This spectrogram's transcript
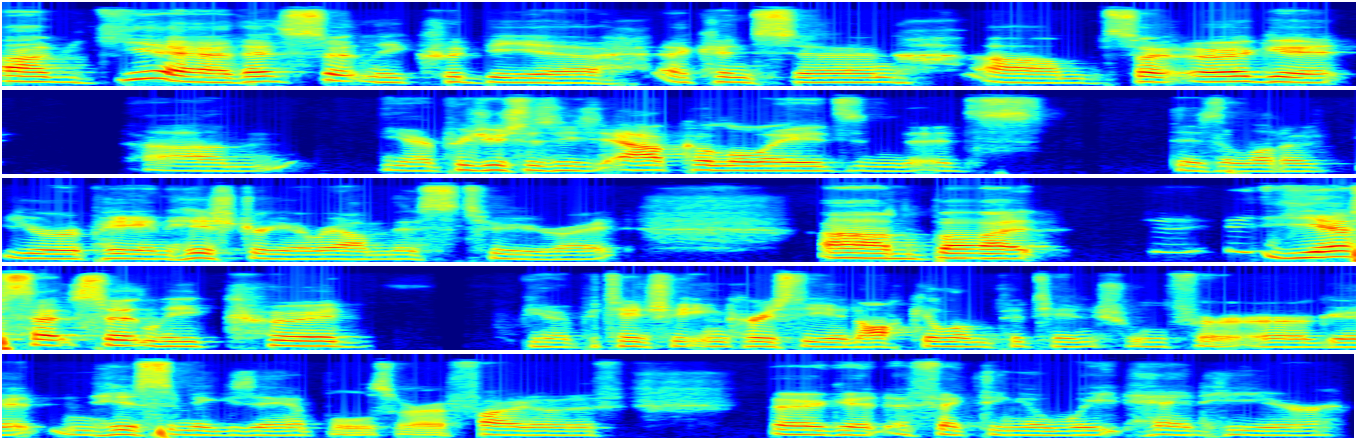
Um, yeah, that certainly could be a, a concern. Um, so ergot, um, you know, produces these alkaloids, and it's there's a lot of European history around this too, right? Um, but yes, that certainly could, you know, potentially increase the inoculum potential for ergot. And here's some examples or a photo of ergot affecting a wheat head here.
